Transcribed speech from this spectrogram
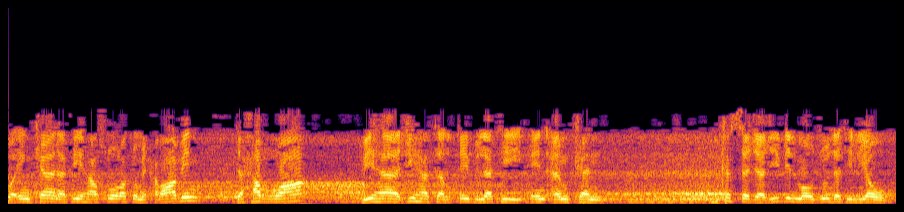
وإن كان فيها صورة محراب تحرى بها جهة القبلة إن أمكن. كالسجاجيد الموجودة اليوم.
